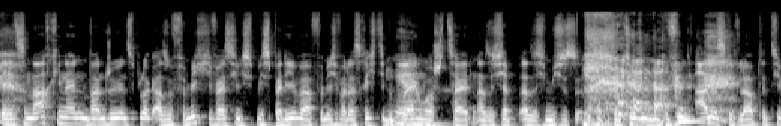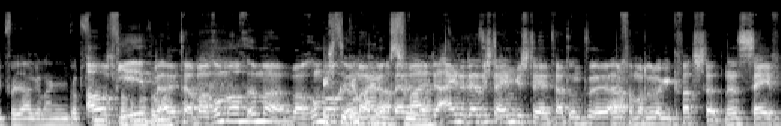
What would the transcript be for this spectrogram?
Jetzt im Nachhinein war Julians Blog, also für mich, ich weiß nicht, wie es bei dir war, für mich war das richtige. Brainwash-Zeiten. Also ich habe also ich mich ich hab dem Typen gefühlt alles geglaubt. Der Typ war jahrelang Gott Auf mich, jeden, Alter. Warum auch immer. Warum Richtige auch immer. Ne? Aber er war halt der eine, der sich da hingestellt hat und äh, ja. einfach mal drüber gequatscht hat. Ne? Safe.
